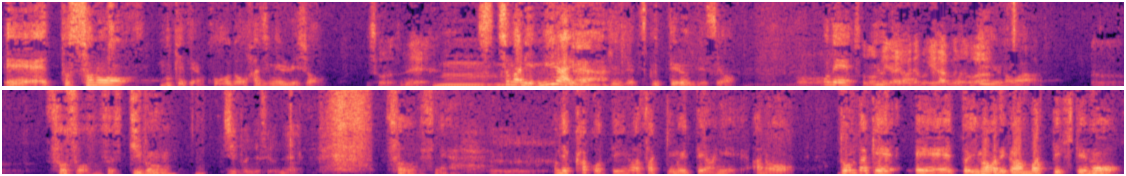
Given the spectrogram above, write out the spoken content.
えーっと、その向けての行動を始めるでしょそうですね。うんう。つまり未来が現在作ってるんですよ。おほんで、その未来をでも選ぶのはっていうのは、うんそうそうそう、自分。自分ですよね。そうですね。うん。で、過去っていうのはさっきも言ったように、あの、どんだけ、えーっと、今まで頑張ってきても、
